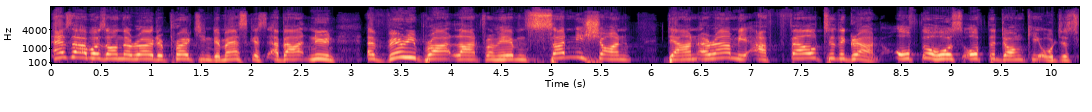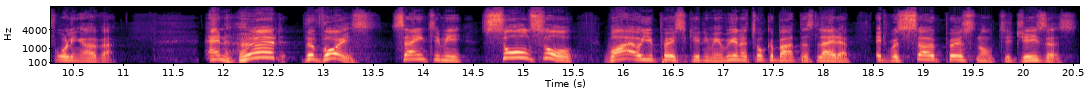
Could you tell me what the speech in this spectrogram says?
As I was on the road approaching Damascus about noon, a very bright light from heaven suddenly shone down around me. I fell to the ground, off the horse, off the donkey, or just falling over, and heard the voice saying to me, Saul, Saul, why are you persecuting me? We're going to talk about this later. It was so personal to Jesus.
